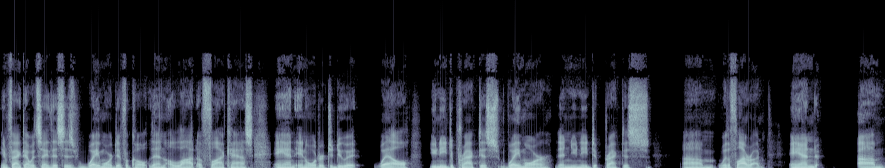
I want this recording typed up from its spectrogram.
In fact, I would say this is way more difficult than a lot of fly casts. And in order to do it well, you need to practice way more than you need to practice um, with a fly rod. And um,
